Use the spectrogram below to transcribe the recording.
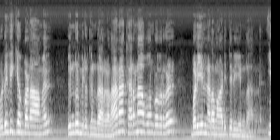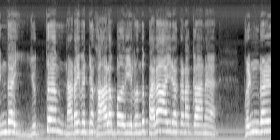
விடுவிக்கப்படாமல் இன்றும் இருக்கின்றார்கள். ஆனால் கருணா போன்றவர்கள் வெளியில் நடமாடி திரிகின்றார். இந்த யுத்தம் நடைபெற்ற காலப்பகுதியிலிருந்து பல ஆயிரக்கணக்கான பெண்கள்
